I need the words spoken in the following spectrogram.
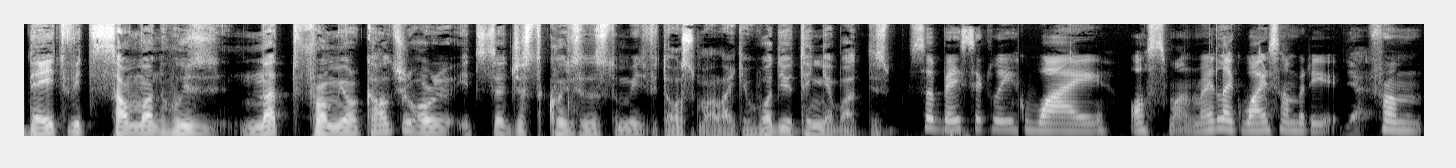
date with someone who is not from your culture or it's just a coincidence to meet with Osman? Like what do you think about this? So basically, why Osman, right? Like why somebody Yeah. from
